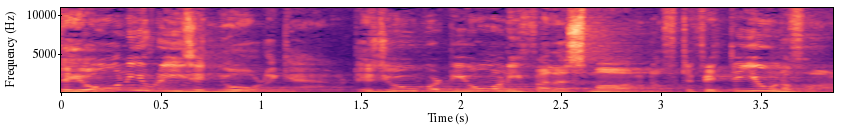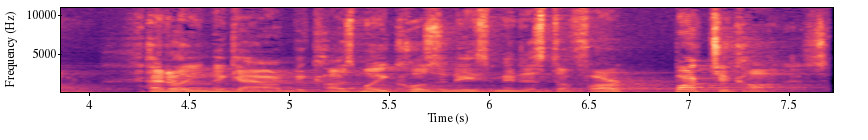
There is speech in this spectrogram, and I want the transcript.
The only reason you're a guard is you were the only fella small enough to fit the uniform. And I'm a guard because my cousin is Minister for, what you call it,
